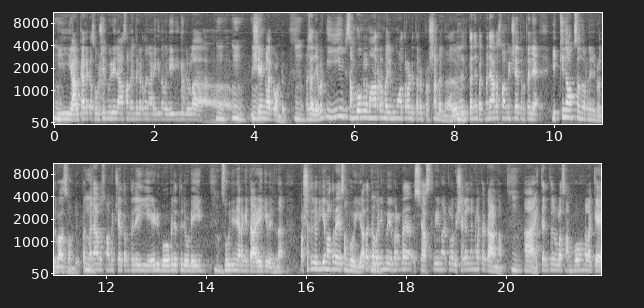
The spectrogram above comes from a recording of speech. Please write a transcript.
ഈ ആൾക്കാരൊക്കെ സോഷ്യൽ മീഡിയയിൽ ആ സമയത്ത് കിടന്ന് കാണിക്കുന്ന വലിയ രീതിയിലുള്ള. വിഷയങ്ങളൊക്കെ ഉണ്ട്. മനസ്സിലായി ഇവർക്ക് ഈ ഒരു സംഭവങ്ങൾ മാത്രം വരുമ്പോൾ മാത്രമാണ് ഇത്ര പ്രശ്നം വരുന്നത് അതുപോലെ തന്നെ പത്മനാഭസ്വാമി ക്ഷേത്രത്തിലെ ഇക്കിനോക്സ് എന്ന് പറഞ്ഞൊരു പ്രതിഭാസമുണ്ട് പത്മനാഭസ്വാമി ക്ഷേത്രത്തിലെ ഈ ഏഴ് ഗോപുരത്തിലൂടെയും. സൂര്യൻ ഇറങ്ങി താഴേക്ക് വരുന്ന വർഷത്തിൽ ഒരിക്കൽ മാത്രമേ സംഭവിക്കൂ. അതൊക്കെ വരുമ്പോൾ ഇവരുടെ ശാസ്ത്രീയമായിട്ടുള്ള വിശകലനങ്ങളൊക്കെ കാണണം. ആ ഇത്തരത്തിലുള്ള സംഭവങ്ങളൊക്കെ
